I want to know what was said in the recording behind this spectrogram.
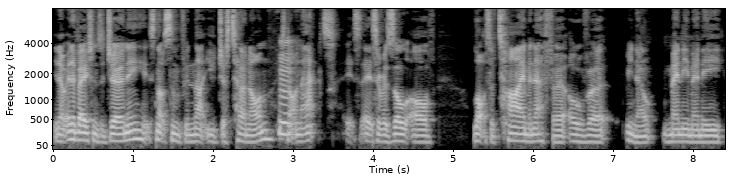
you know, innovation is a journey. It's not something that you just turn on. It's mm. not hmm. an act. It's it's a result of lots of time and effort over you know many many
